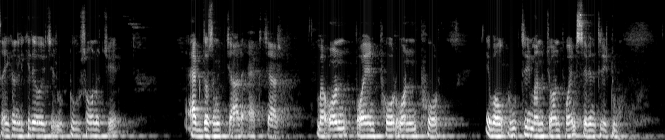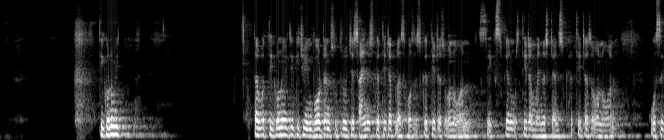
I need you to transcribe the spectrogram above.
তাই এখানে লিখে দেওয়া হয়েছে রুট টু সমান হচ্ছে এক দশমিক চার এক চার বা one point four one four এবং রুট থ্রির মান হচ্ছে one point seven three two ত্রিকোণমিত, তারপর ত্রিকোণমিতি কিছু ইম্পর্ট্যান্ট সূত্র হচ্ছে sine square theta plus cos square theta সমান one sec square theta minus tan square theta সমান one cosec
